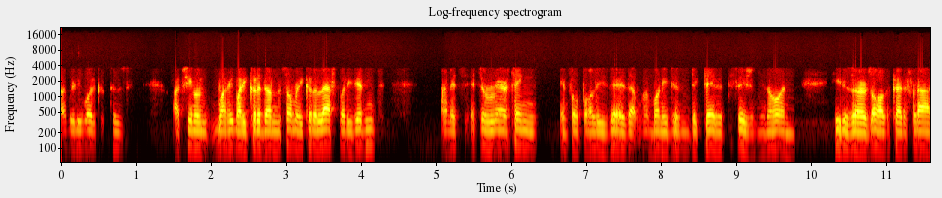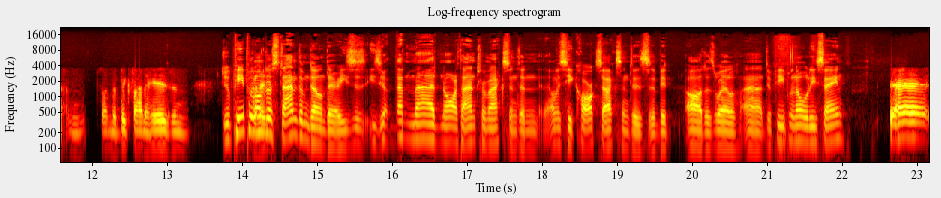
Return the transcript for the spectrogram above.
I really would because I've seen what he, what he could have done in the summer. He could have left, but he didn't, and it's it's a rare thing in football these days that money doesn't dictate a decision, you know, and he deserves all the credit for that. And so I'm a big fan of his. And do people understand it, him down there? He's he's got that mad North Antrim accent, and obviously Cork's accent is a bit odd as well. Uh, do people know what he's saying? Uh,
